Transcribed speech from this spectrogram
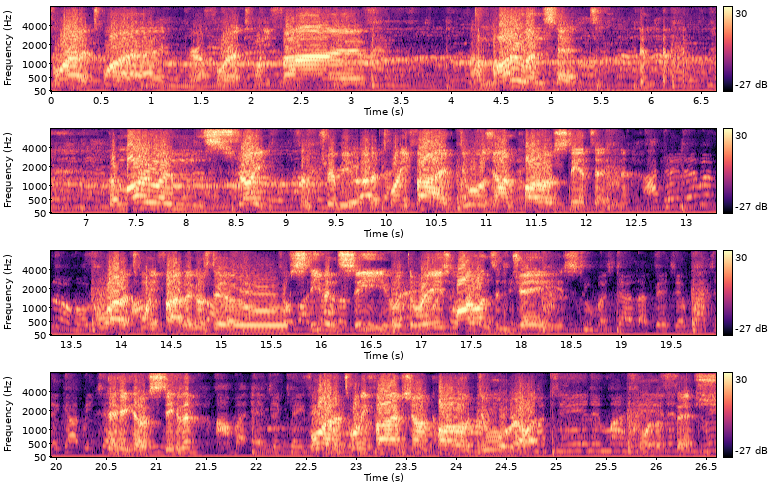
4 out of 20, or a 4 out of 25. A Marlins hit. The Marlins strike from Tribute out of 25. Dual Giancarlo Stanton. 4 out of 25. That goes to Stephen C. with the Rays, Marlins, and Jays. There you go, Stephen. 4 out of 25. Giancarlo Dual Relic for the Fish.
